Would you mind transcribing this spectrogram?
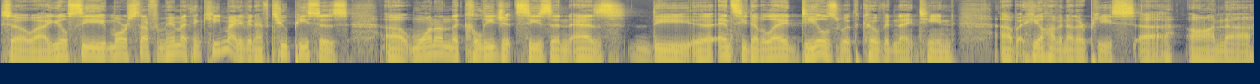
So uh, you'll see more stuff from him. I think he might even have two pieces. Uh, one on the collegiate season as the uh, NCAA deals with COVID nineteen, uh, but he'll have another piece uh, on uh,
